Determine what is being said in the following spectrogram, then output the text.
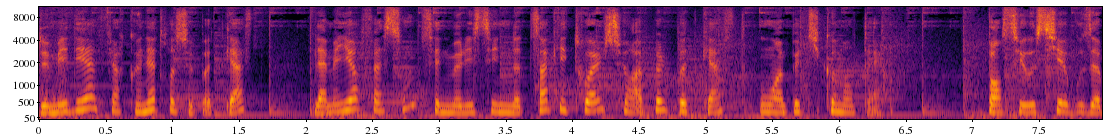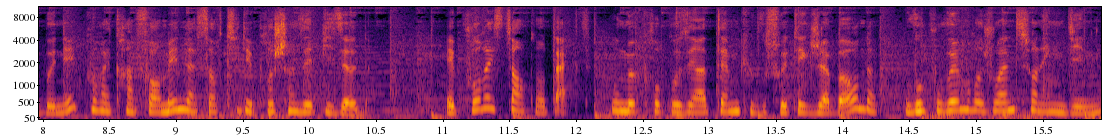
de m'aider à faire connaître ce podcast, la meilleure façon, c'est de me laisser une note 5 étoiles sur Apple Podcast ou un petit commentaire. Pensez aussi à vous abonner pour être informé de la sortie des prochains épisodes. Et pour rester en contact ou me proposer un thème que vous souhaitez que j'aborde, vous pouvez me rejoindre sur LinkedIn.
